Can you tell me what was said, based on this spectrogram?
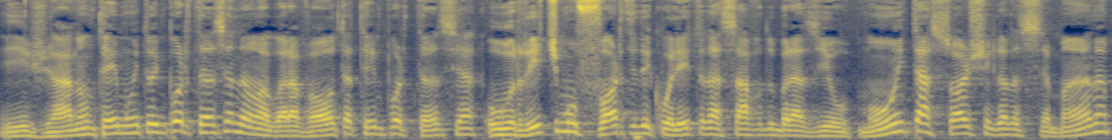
e já não tem muita importância não. Agora volta a ter importância o ritmo forte de colheita da safra do Brasil. Muita soja chegando essa semana.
